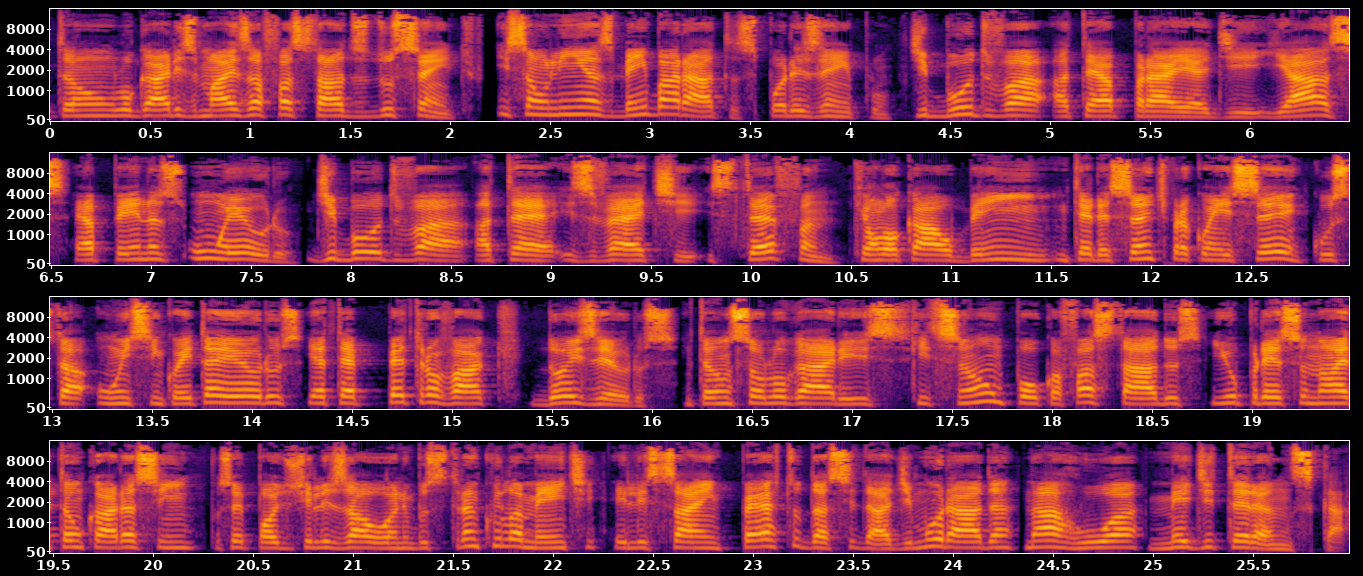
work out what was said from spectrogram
então lugares mais afastados do centro. E são linhas bem baratas, por exemplo, de Budva até a praia de Yaz é apenas um euro. De Budva até Svet Stefan, que é um local bem interessante para conhecer, custa 1,50 euros e até Petrovac 2 euros. Então são lugares que são um pouco afastados e o preço não é tão caro assim. Você pode utilizar o ônibus tranquilamente, eles saem perto da cidade murada, na rua Mediteranska.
